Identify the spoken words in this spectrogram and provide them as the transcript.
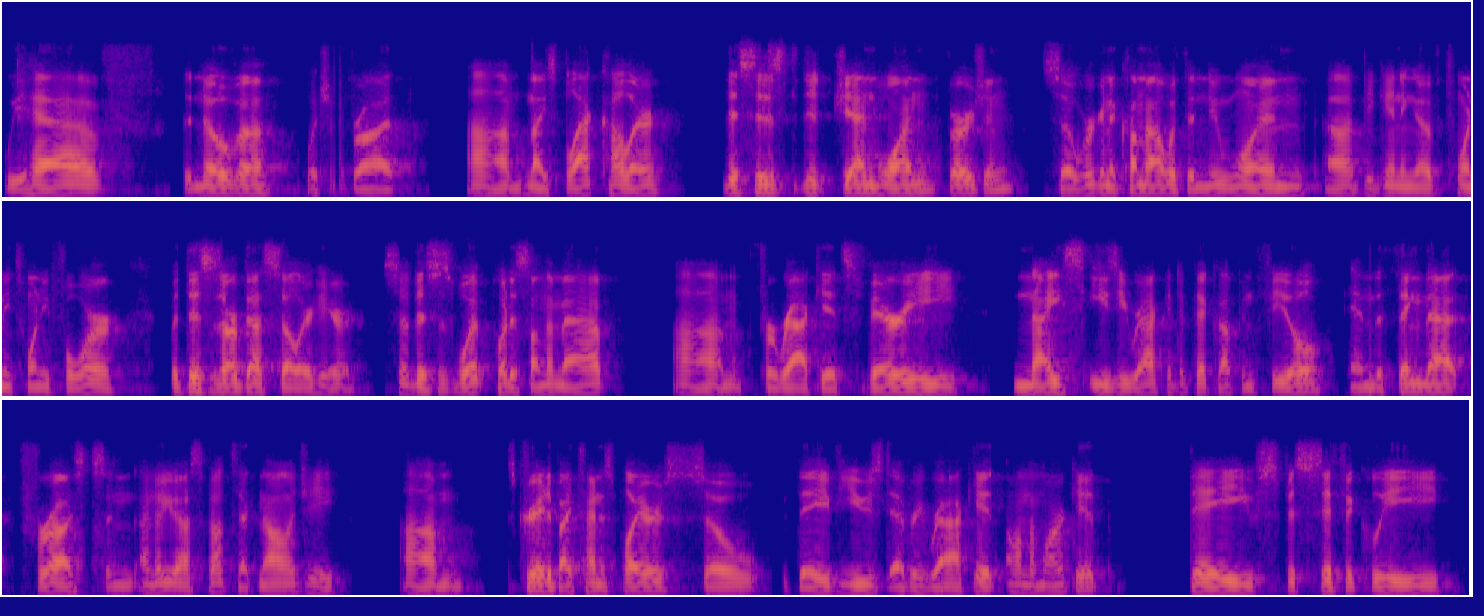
we have the Nova, which I brought, um, nice black color. This is the Gen 1 version. So we're going to come out with a new one uh, beginning of 2024. But this is our bestseller here. So this is what put us on the map um, for rackets. Very nice, easy racket to pick up and feel. And the thing that for us, and I know you asked about technology, um, it's created by tennis players. So they've used every racket on the market. They specifically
